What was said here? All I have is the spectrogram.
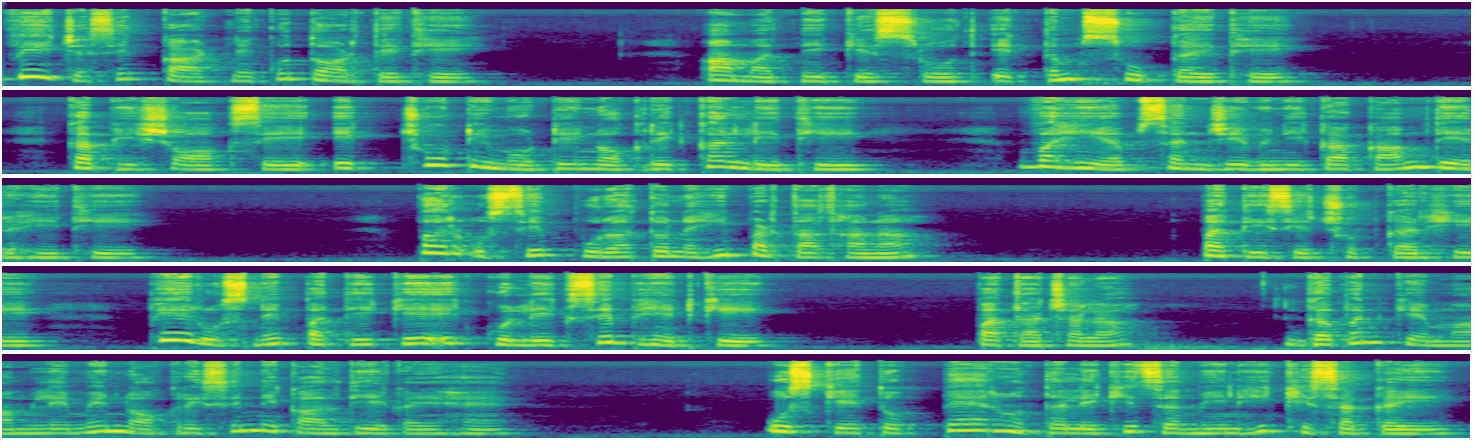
वे जैसे काटने को दौड़ते थे। आमदनी के स्रोत एकदम सूख गए थे। कभी शौक से एक छोटी मोटी नौकरी कर ली थी, वही अब संजीवनी का काम दे रही थी। पर उससे पूरा तो नहीं पड़ता था ना। पति से छुपकर ही फिर उसने पति के एक कुलीग से भेंट की। पता चला गबन के मामले में नौकरी से निकाल दिए गए हैं। उसके तो पैरों तले की ज़मीन ही खिसक गई।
